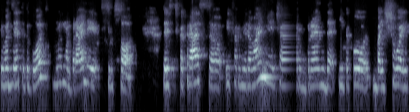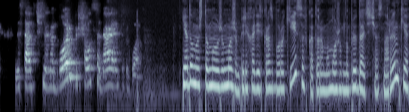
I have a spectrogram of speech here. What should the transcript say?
и вот за этот год мы набрали 700. То есть как раз э, и формирование HR-бренда, и такой большой достаточно набор пришелся на этот год. Я думаю, что мы уже можем переходить к разбору кейсов, которые мы можем наблюдать сейчас на рынке,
